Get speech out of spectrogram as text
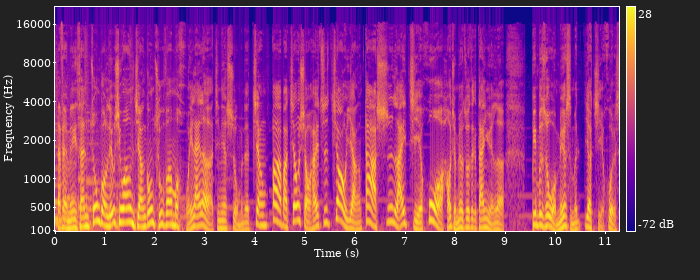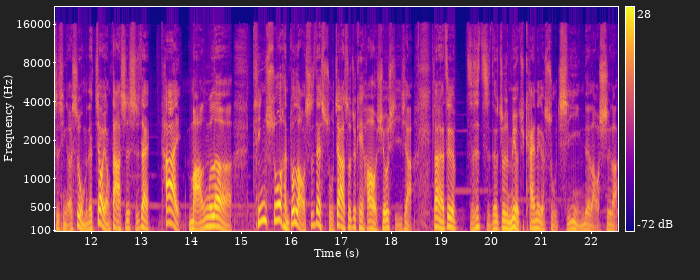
FM 零零三中广流行网蒋公厨房，我们回来了。今天是我们的蒋爸爸教小孩之教养大师来解惑。好久没有做这个单元了，并不是说我没有什么要解惑的事情，而是我们的教养大师实在太忙了。听说很多老师在暑假的时候就可以好好休息一下，当然这个。只是指的就是没有去开那个暑期营的老师了。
